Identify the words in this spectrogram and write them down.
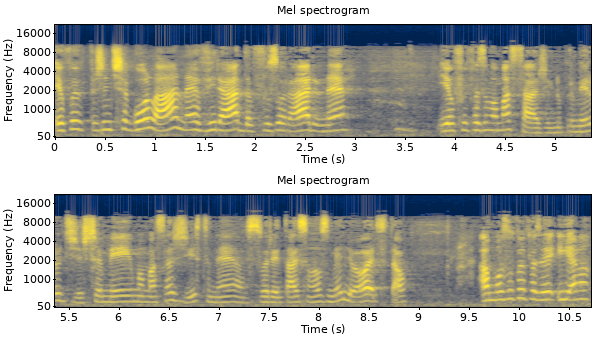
eu fui, a gente chegou lá, né, virada, fuso horário, né? E eu fui fazer uma massagem no primeiro dia. Chamei uma massagista, né? As orientais são as melhores e tal. A moça foi fazer e ela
